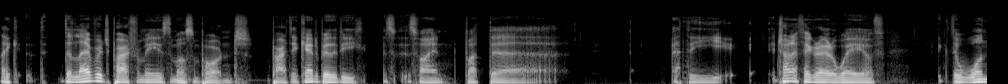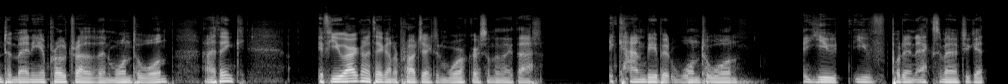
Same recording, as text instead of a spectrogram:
like the leverage part for me is the most important part. The accountability is, is fine but the at the trying to figure out a way of the one to many approach rather than one to one and i think if you are going to take on a project and work or something like that it can be a bit one to one. You you've put in X amount, you get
